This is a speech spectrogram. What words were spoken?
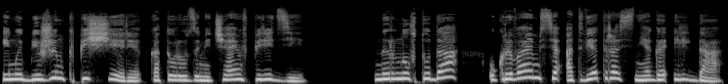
и мы бежим к пещере, которую замечаем впереди. Нырнув туда, укрываемся от ветра, снега и льда.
